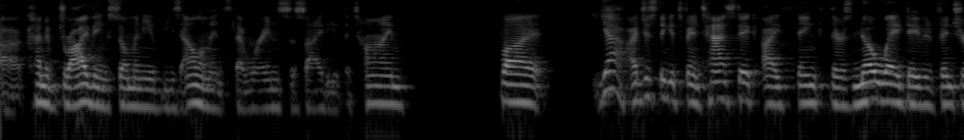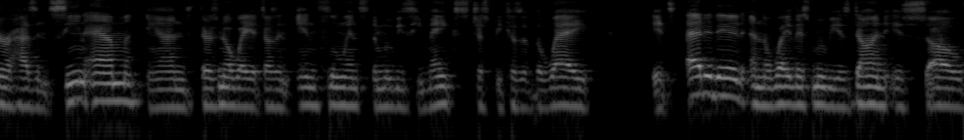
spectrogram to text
uh, kind of driving so many of these elements that were in society at the time. But yeah, I just think it's fantastic. I think there's no way David Fincher hasn't seen M, and there's no way it doesn't influence the movies he makes just because of the way it's edited and the way this movie is done is so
